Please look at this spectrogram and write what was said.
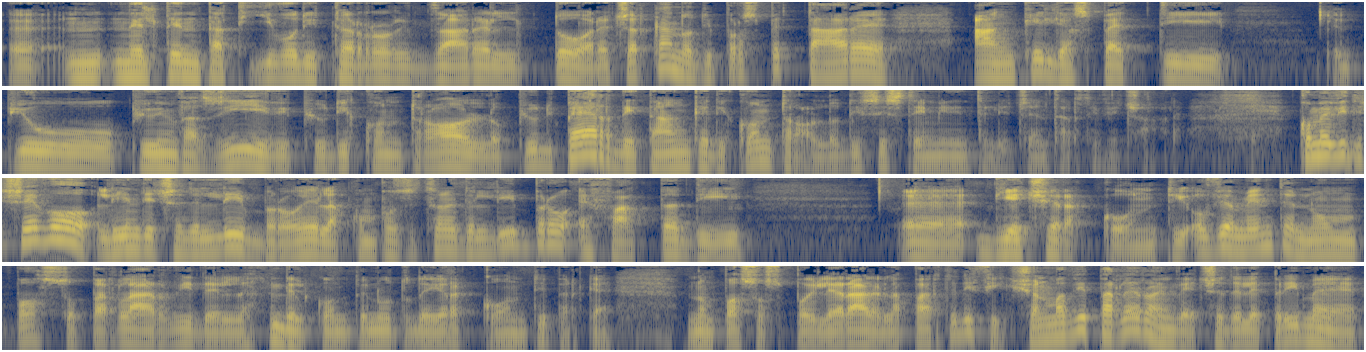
eh, nel tentativo di terrorizzare il lettore, cercando di prospettare anche gli aspetti eh, più, più, invasivi, più di controllo, più di perdita anche di controllo di sistemi di intelligenza artificiale. Come vi dicevo, l'indice del libro e la composizione del libro è fatta di eh, dieci racconti. Ovviamente non posso parlarvi del, del, contenuto dei racconti perché non posso spoilerare la parte di fiction, ma vi parlerò invece delle prime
